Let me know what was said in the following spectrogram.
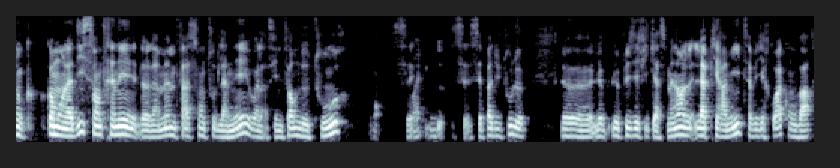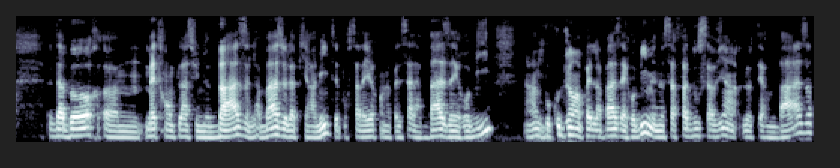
donc, comme on l'a dit, s'entraîner de la même façon toute l'année, voilà, c'est une forme de tour. Bon, c'est n'est pas du tout le, le, plus efficace. Maintenant, la pyramide, ça veut dire quoi? Qu'on va d'abord euh, mettre en place une base, la base de la pyramide. C'est pour ça d'ailleurs qu'on appelle ça la base aérobie. Hein. Beaucoup de gens appellent la base aérobie, mais ne savent pas d'où ça vient le terme base.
